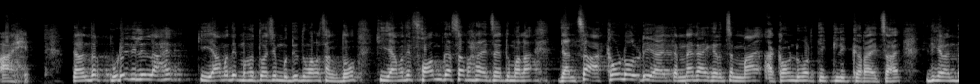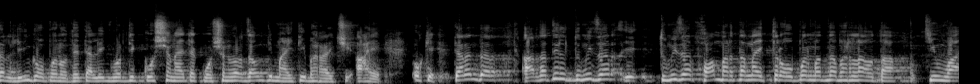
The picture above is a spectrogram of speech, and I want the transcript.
आहे. त्यानंतर पुढे दिलेलं आहे की यामध्ये महत्त्वाचे मुद्दे तुम्हाला सांगतो की यामध्ये फॉर्म कसा भरायचा आहे तुम्हाला? ज्यांचा अकाउंट ऑलरेडी आहे त्यांना काय करायचं? माय अकाउंटवरती क्लिक करायचं आहे. तिथे गेल्यानंतर लिंक ओपन होते. त्या लिंकवरती क्वेश्चन आहे. त्या क्वेश्चनवर जाऊन ती माहिती भरायची आहे. ओके त्यानंतर अर्धातील तुम्ही जर तुम्ही जर फॉर्म भरताना एकतर ओपनमधनं भरला होता किंवा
